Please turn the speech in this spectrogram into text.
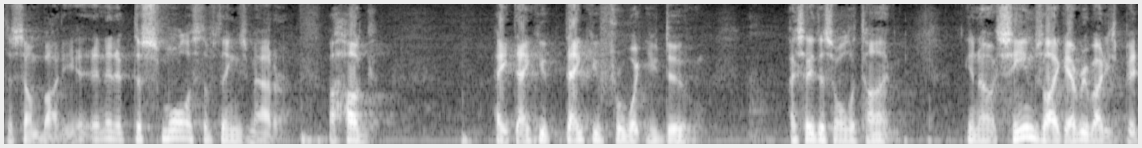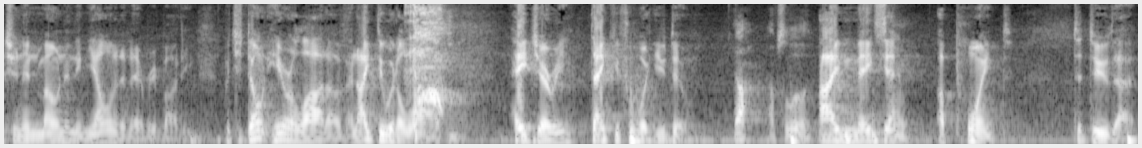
to somebody. And it, the smallest of things matter. A hug. Hey, thank you, thank you for what you do. I say this all the time. You know, it seems like everybody's bitching and moaning and yelling at everybody, but you don't hear a lot of, and I do it a lot. hey, Jerry, thank you for what you do. Yeah, absolutely. I make it a point to do that.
